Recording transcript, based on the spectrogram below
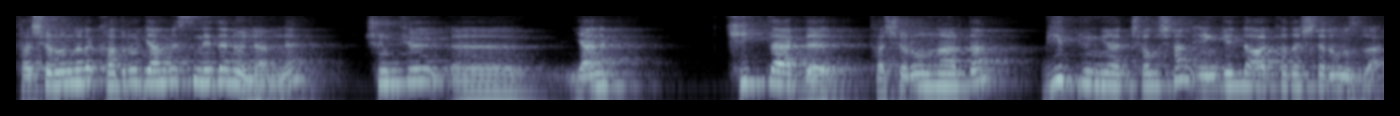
Taşeronlara kadro gelmesi neden önemli? Çünkü yani kitlerde, taşeronlarda bir dünya çalışan engelli arkadaşlarımız var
